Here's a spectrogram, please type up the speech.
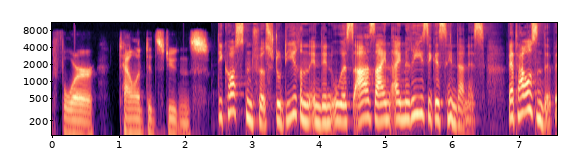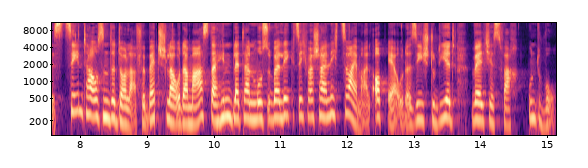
for talented students. Die Kosten fürs Studieren in den USA seien ein riesiges Hindernis. Wer Tausende bis Zehntausende Dollar für Bachelor oder Master hinblättern muss, überlegt sich wahrscheinlich zweimal, ob er oder sie studiert, welches Fach und wo.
